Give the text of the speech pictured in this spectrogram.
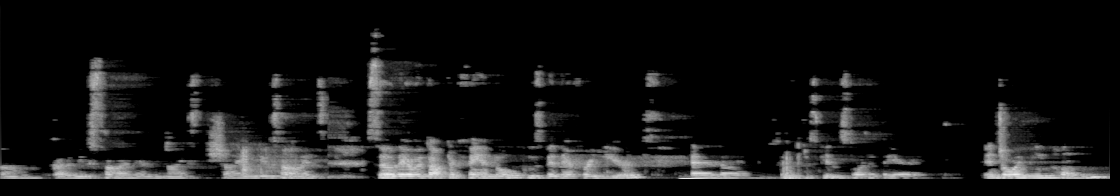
Um, got a new sign there, nice, shiny new signs. So there with Dr. Fandel, who's been there for years, and um, so we're just getting started there and enjoying being home.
